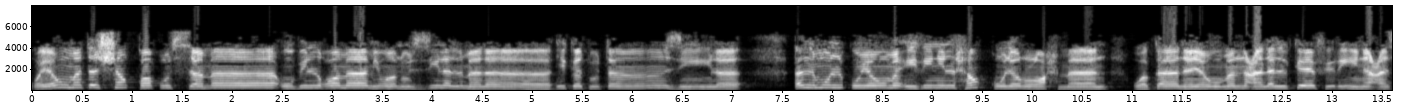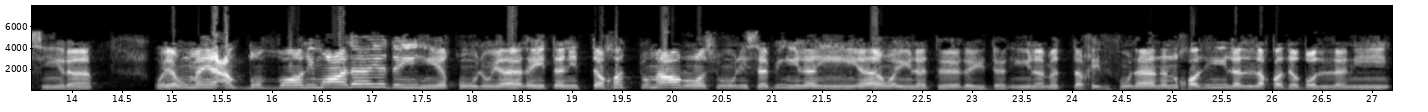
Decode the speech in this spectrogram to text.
ويوم تشقق السماء بالغمام ونزل الملائكة تنزيلا. الملك يومئذ الحق للرحمن وكان يوما على الكافرين عسيرا. ويوم يعض الظالم على يديه يقول يا ليتني اتخذت مع الرسول سبيلا يا ويلت ليتني لم اتخذ فلانا خليلا لقد ضلني.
